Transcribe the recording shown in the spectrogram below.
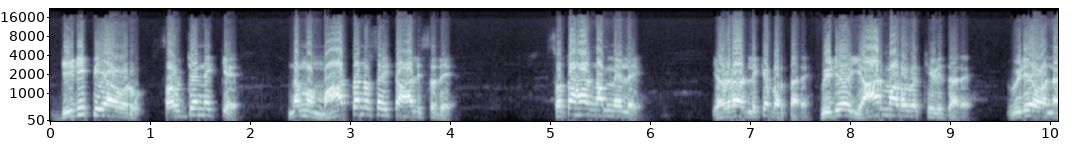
ಡಿಡಿಪಿಐ ಅವರು ಸೌಜನ್ಯಕ್ಕೆ ನಮ್ಮ ಮಾತನ್ನು ಸಹಿತ ಆಲಿಸದೆ ಸ್ವತಃ ನಮ್ಮ ಮೇಲೆ ಎಗರಾಡ್ಲಿಕ್ಕೆ ಬರ್ತಾರೆ. ವಿಡಿಯೋ ಯಾರು ಮಾಡೋದಕ್ಕೆ ಹೇಳಿದ್ದಾರೆ? ವಿಡಿಯೋವನ್ನ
